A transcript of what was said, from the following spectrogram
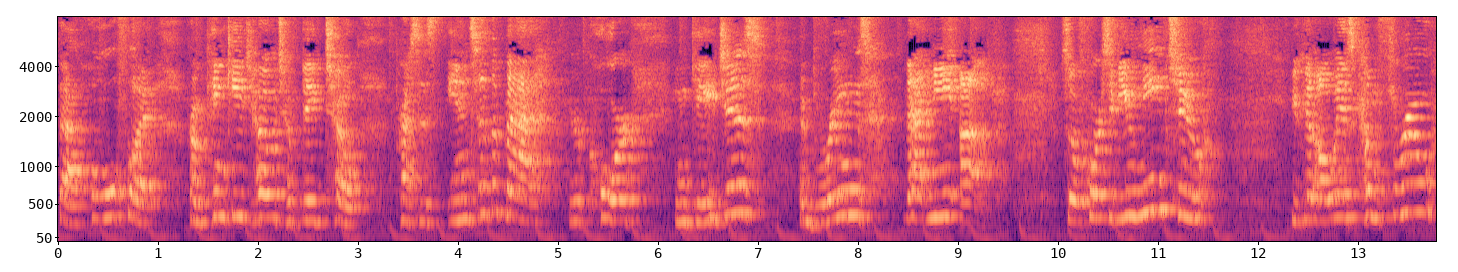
that whole foot from pinky toe to big toe presses into the mat. Your core engages and brings that knee up. So of course, if you need to, you can always come through,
